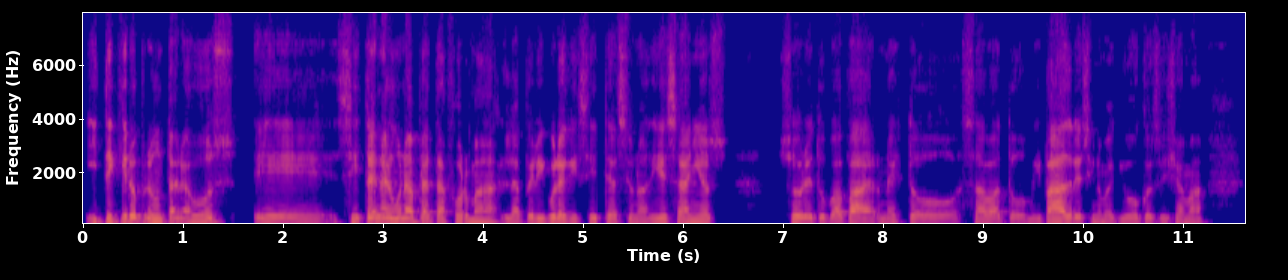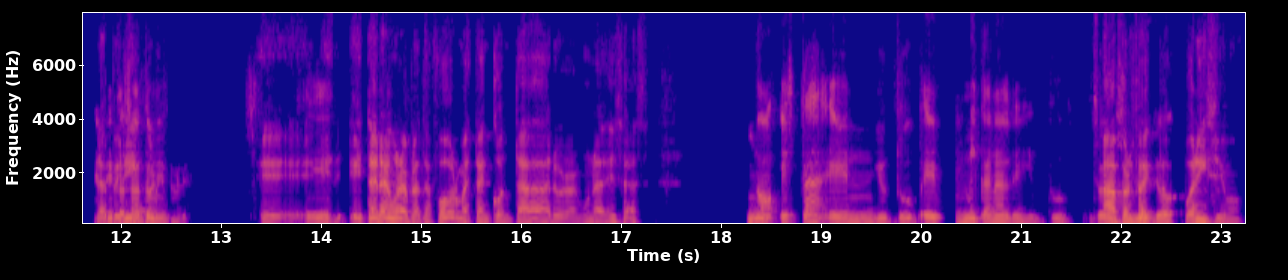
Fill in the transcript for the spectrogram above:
Y te quiero preguntar a vos eh, si está en alguna plataforma la película que hiciste hace unos 10 años sobre tu papá, Ernesto Sábato, mi padre, si no me equivoco, se llama la película. Eh, ¿Está en alguna plataforma? ¿Está en Contar o en alguna de esas? No, está en YouTube, en mi canal de YouTube. ah, perfecto, buenísimo.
